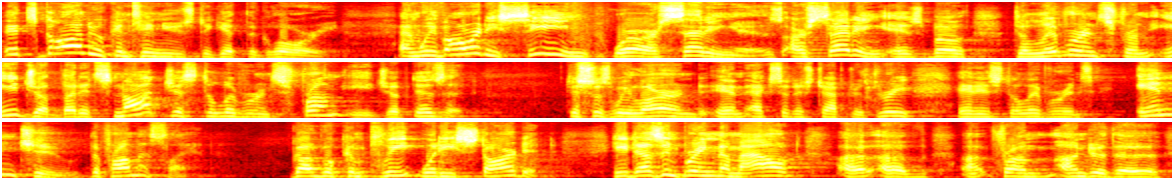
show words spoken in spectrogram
It's God who continues to get the glory. And we've already seen where our setting is. Our setting is both deliverance from Egypt, but it's not just deliverance from Egypt, is it? Just as we learned in Exodus chapter 3, it is deliverance into the promised land. God will complete what He started. He doesn't bring them out of, of uh, from under the,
